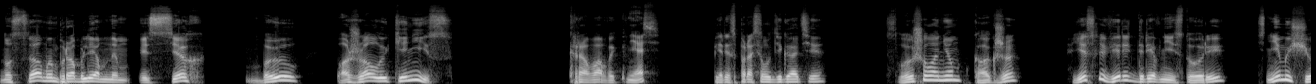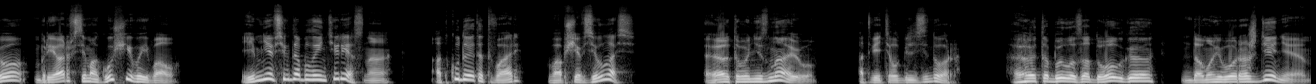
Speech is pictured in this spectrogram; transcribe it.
Но самым проблемным из всех был, пожалуй, Кенис. «Кровавый князь?» – переспросил Дегати. «Слышал о нем, как же? Если верить древней истории, с ним еще Бриар Всемогущий воевал. И мне всегда было интересно, Откуда эта тварь вообще взялась? Этого не знаю, ответил Бельзидор. Это было задолго до моего рождения.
